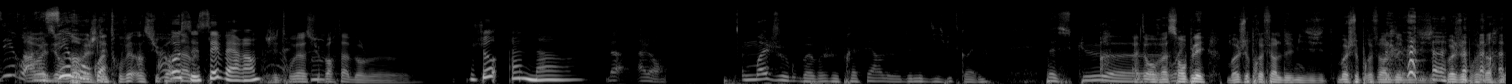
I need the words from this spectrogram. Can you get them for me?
zéro, Ah ah, ouais, zéro, Non, mais je quoi. l'ai trouvé Oh, insupportable. c'est sévère, hein. je l'ai trouvé insupportable dans le. Johanna. Bah, alors, moi je, bah, moi, je préfère le 2018 quand même. Parce que. euh, Attends, on va ouais. sampler. Moi, je préfère le 2018. Moi, je préfère le 2018. Moi, je préfère.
